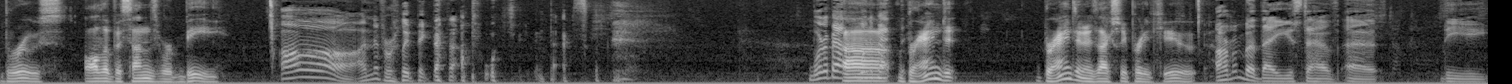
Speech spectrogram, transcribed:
Bruce, all of the sons were B. Oh, I never really picked that up. What about Uh, what about? Brandon. Brandon is actually pretty cute. I remember they used to have uh, the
